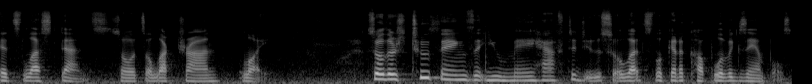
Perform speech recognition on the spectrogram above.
it's less dense, so it's electron light. So there's two things that you may have to do. So let's look at a couple of examples.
